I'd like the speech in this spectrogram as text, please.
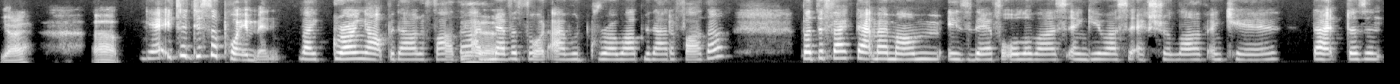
yeah. Uh, yeah it's a disappointment like growing up without a father Yeah. i've never thought i would grow up without a father but the fact that my mom is there for all of us and give us the extra love and care that doesn't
